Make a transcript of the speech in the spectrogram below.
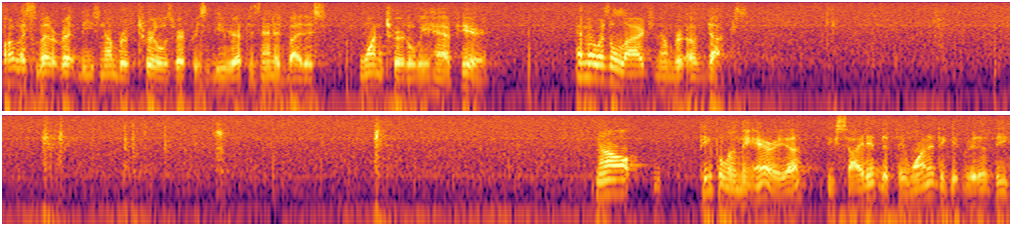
Or let's let these number of turtles repre be represented by this one turtle we have here. And there was a large number of ducks. Now, people in the area decided that they wanted to get rid of the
